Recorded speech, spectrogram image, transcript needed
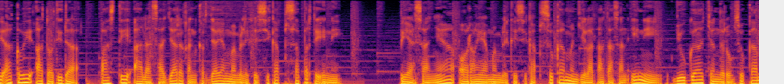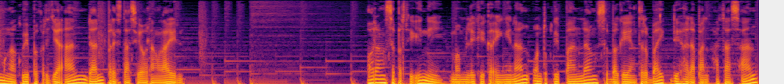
Diakui atau tidak, pasti ada saja rekan kerja yang memiliki sikap seperti ini. Biasanya, orang yang memiliki sikap suka menjilat atasan ini juga cenderung suka mengakui pekerjaan dan prestasi orang lain. Orang seperti ini memiliki keinginan untuk dipandang sebagai yang terbaik di hadapan atasan,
